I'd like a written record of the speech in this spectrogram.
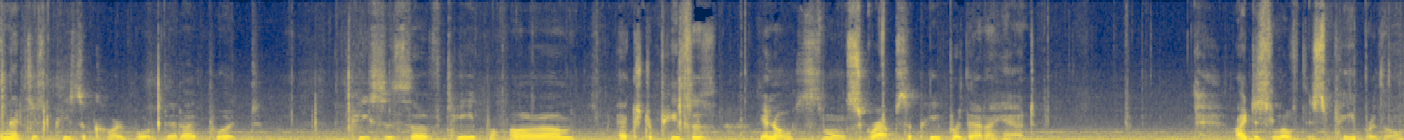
And it's just piece of cardboard that I put pieces of tape, um, extra pieces, you know, small scraps of paper that I had. I just love this paper though.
